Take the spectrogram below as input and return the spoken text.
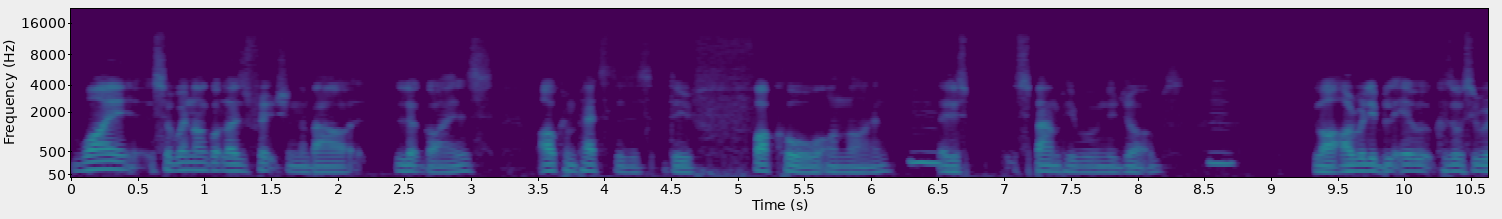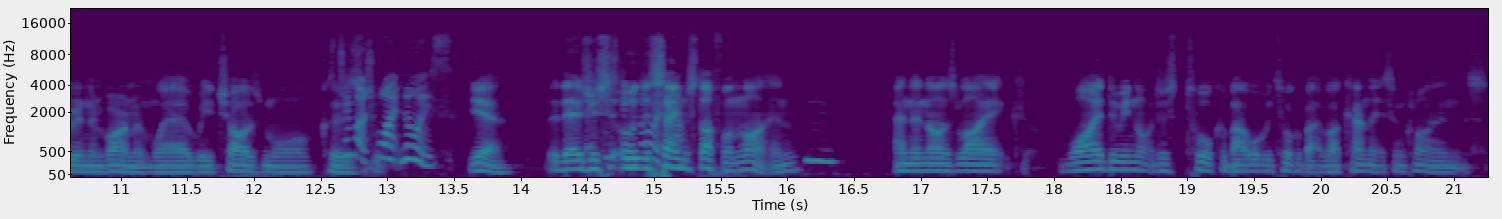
why. So when I got loads of friction about look, guys, our competitors do fuck all online. Mm. They just spam people with new jobs. Mm. Like I really believe because obviously we're in an environment where we charge more because Too much white noise. Yeah, there's just, just all the same stuff online, Mm. and then I was like, why do we not just talk about what we talk about with our candidates and clients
